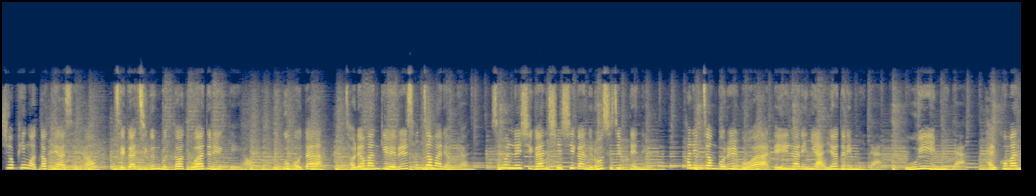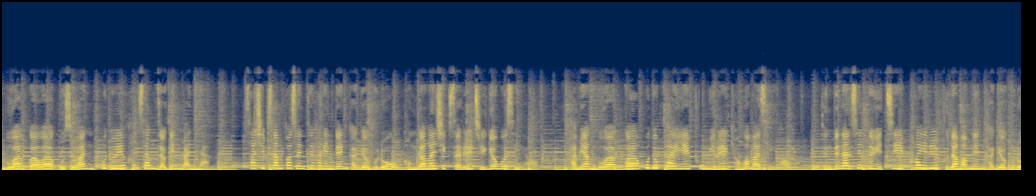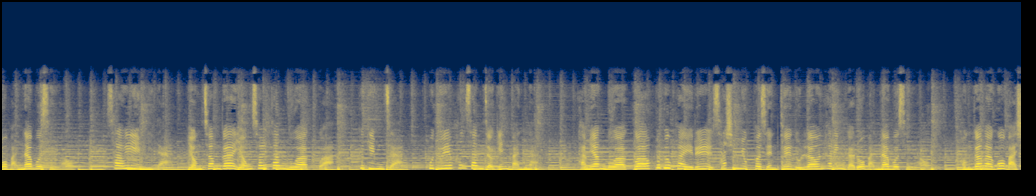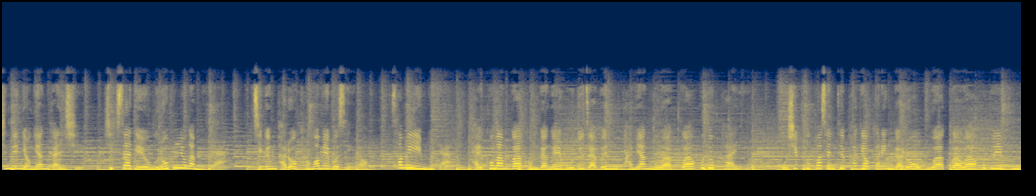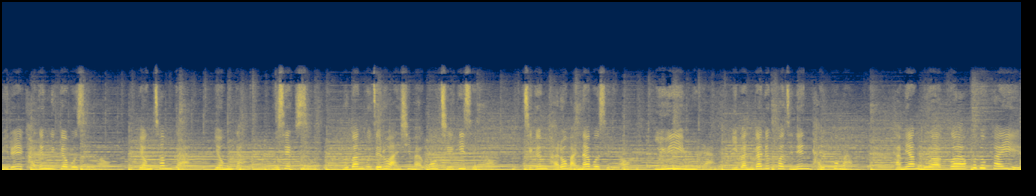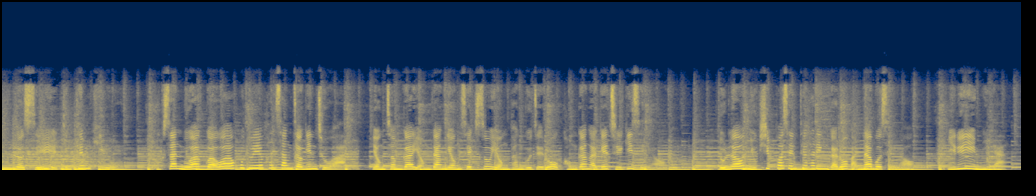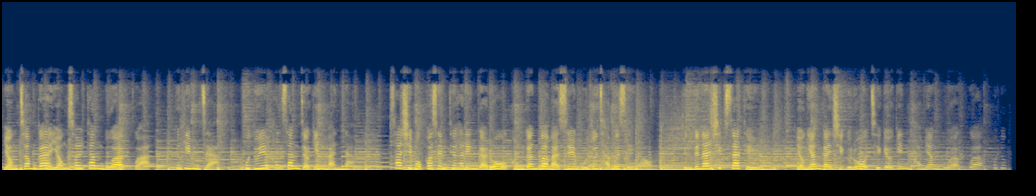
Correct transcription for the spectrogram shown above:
쇼핑 어떻게 하세요? 제가 지금부터 도와드릴게요. 누구보다 저렴한 기회를 선점하려면 24시간 실시간으로 수집되는 할인 정보를 모아 내일 할인이 알려드립니다. 5위입니다. 달콤한 무화과와 고소한 호두의 환상적인 만남. 43% 할인된 가격으로 건강한 식사를 즐겨보세요. 담양 무화과 호두파이의 풍미를 경험하세요. 든든한 샌드위치 파이를 부담 없는 가격으로 만나보세요. 4위입니다. 영첨가 영설탕 무화과 흑임자 호두의 환상적인 만남. 담양 무화과 호두 파이를 46% 놀라운 할인가로 만나보세요. 건강하고 맛있는 영양 간식, 식사 대용으로 훌륭합니다. 지금 바로 경험해보세요. 3위입니다. 달콤함과 건강을 모두 잡은 담양 무화과 호두 파이. 59% 파격 할인가로 무화과와 호두의 풍미를 가득 느껴보세요. 영첨가, 영당, 무색소, 무방부제로 안심하고 즐기세요. 지금 바로 만나보세요. 2위입니다. 입안 가득 퍼지는 달콤함. 담양 무화과 호두파이 1 플러스 1 득템 기호. 국산 무화과와 호두의 환상적인 조합. 영첨가 영당 영색소 영방부제로 건강하게 즐기세요. 놀라운 60% 할인가로 만나보세요. 1위입니다. 영첨가 영설탕 무화과, 흑임자, 호두의 환상적인 만남. 45% 할인가로 건강과 맛을 모두 잡으세요. 든든한 식사 대용, 영양 간식으로 제격인 담양 무화과 호두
